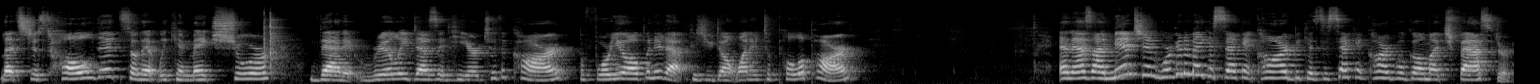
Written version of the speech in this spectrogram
let's just hold it so that we can make sure that it really does adhere to the card before you open it up because you don't want it to pull apart. And as I mentioned, we're going to make a second card because the second card will go much faster.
